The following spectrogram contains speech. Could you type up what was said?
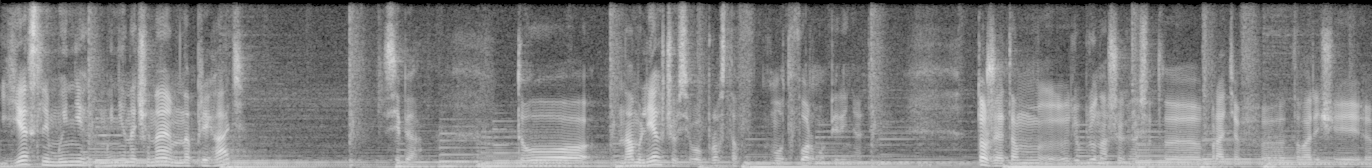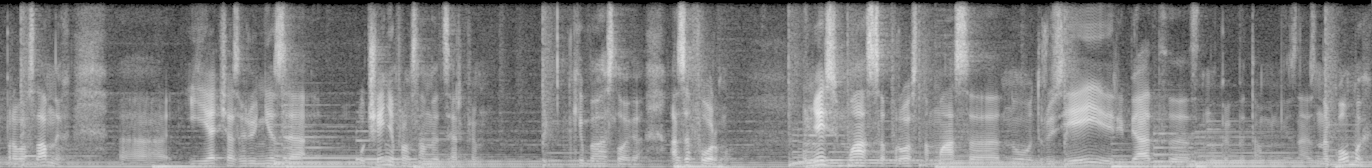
если мы не, мы не начинаем напрягать себя, то нам легче всего просто вот форму перенять. Тоже я там э, люблю наших значит, э, братьев, э, товарищей православных. И я сейчас говорю не за учение православной церкви, как и богословие, а за форму. У меня есть масса, просто масса, ну, друзей, ребят, ну, как бы там, не знаю, знакомых,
